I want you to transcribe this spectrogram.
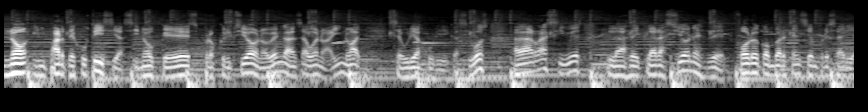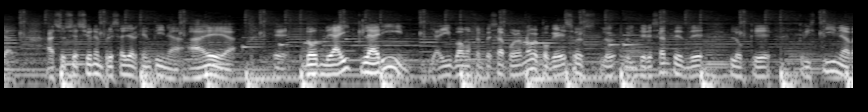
no imparte justicia, sino que es proscripción o venganza, bueno, ahí no hay seguridad jurídica. Si vos agarrás y ves las declaraciones del Foro de Convergencia Empresarial, Asociación Empresaria Argentina, AEA, eh, donde hay Clarín, y ahí vamos a empezar a poner nombres porque eso es lo interesante de lo que Cristina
